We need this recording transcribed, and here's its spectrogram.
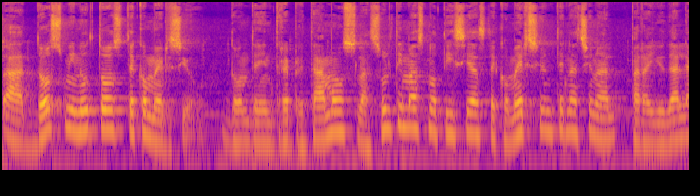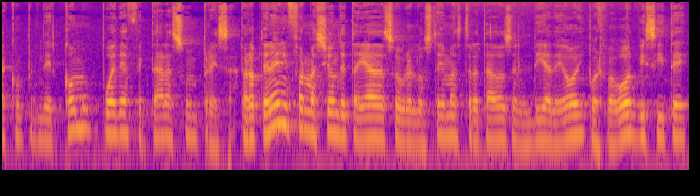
a Dos Minutos de Comercio, donde interpretamos las últimas noticias de comercio internacional para ayudarle a comprender cómo puede afectar a su empresa. Para obtener información detallada sobre los temas tratados en el día de hoy, por favor visite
